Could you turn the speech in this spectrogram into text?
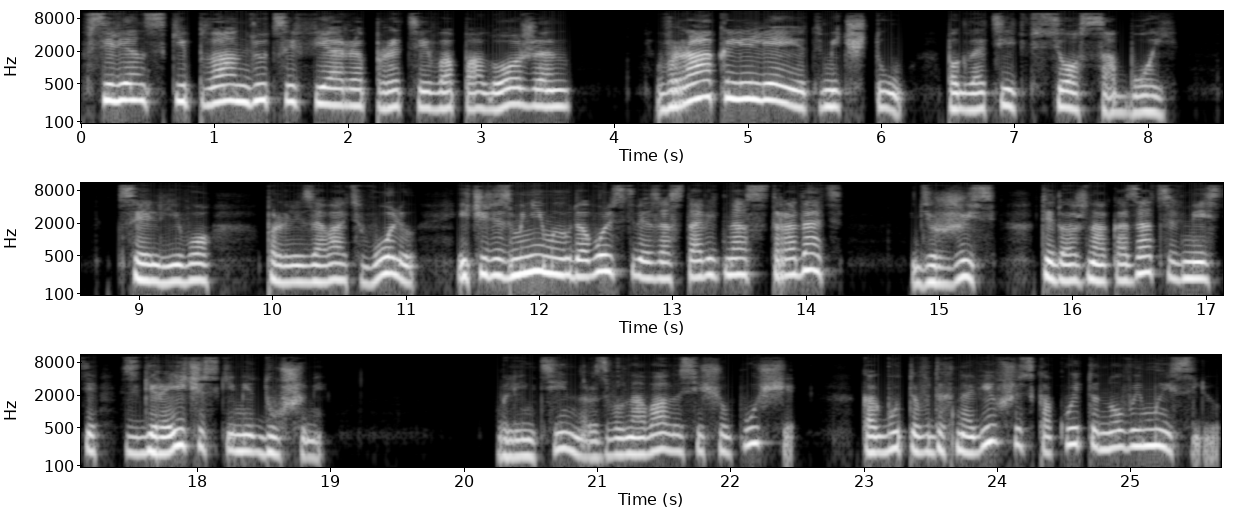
Вселенский план Люцифера противоположен. Враг лелеет мечту поглотить все собой. Цель его — парализовать волю и через мнимое удовольствие заставить нас страдать. Держись, ты должна оказаться вместе с героическими душами. Валентина разволновалась еще пуще, как будто вдохновившись какой-то новой мыслью.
